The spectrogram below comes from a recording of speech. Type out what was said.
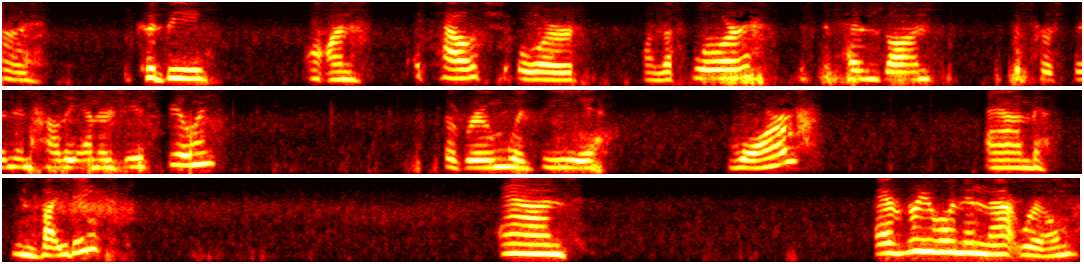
Uh, it could be on a couch or on the floor. Just depends on the person and how the energy is feeling. The room would be warm and inviting. And everyone in that room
